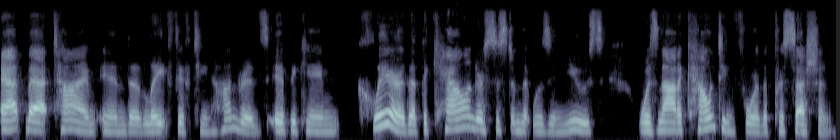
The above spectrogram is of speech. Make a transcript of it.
at that time in the late 1500s, it became clear that the calendar system that was in use was not accounting for the precession,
